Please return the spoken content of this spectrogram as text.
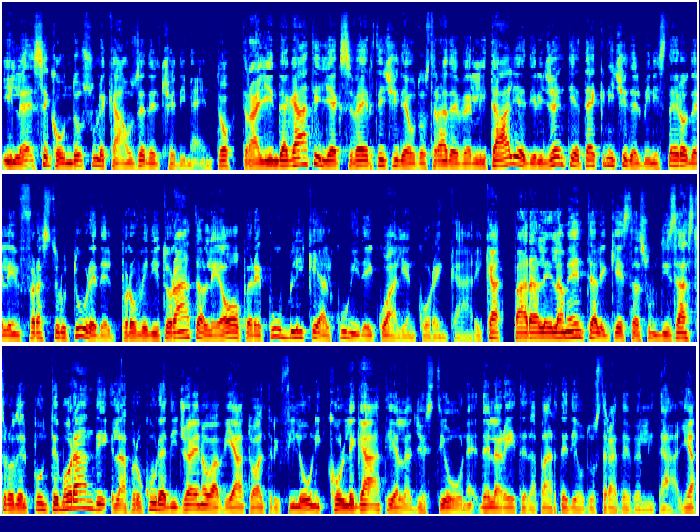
il secondo sulle cause del cedimento. Tra gli indagati gli ex vertici di Autostrade per l'Italia dirigenti e tecnici del Ministero delle Infrastrutture e del Provveditorato alle opere pubbliche, alcuni dei quali ancora in carica. Parallelamente all'inchiesta sul disastro del Ponte Morandi, la Procura di Genova ha avviato altri filoni collegati alla gestione della rete da parte di Autostrade per l'Italia.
